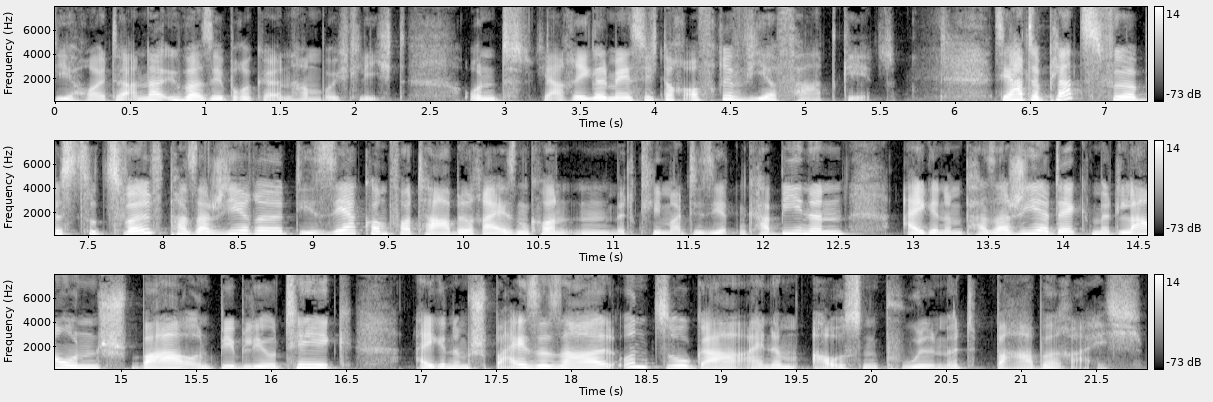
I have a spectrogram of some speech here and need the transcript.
die heute an der Überseebrücke in Hamburg liegt und ja regelmäßig noch auf Revierfahrt geht. Sie hatte Platz für bis zu zwölf Passagiere, die sehr komfortabel reisen konnten, mit klimatisierten Kabinen, eigenem Passagierdeck mit Lounge, Bar und Bibliothek, eigenem Speisesaal und sogar einem Außenpool mit Barbereich.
